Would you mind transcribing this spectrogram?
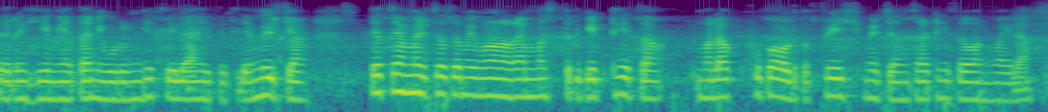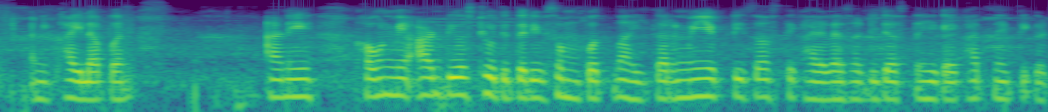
तर हे मी आता निवडून घेतलेले आहे त्यातल्या मिरच्या. त्याच्या मिरच्याचा मी बनवणार आहे मस्तपैकी ठेचा. मला खूप आवडतो फ्रेश मिरच्यांचा ठेचा बनवायला आणि खायला पण. आणि खाऊन मी आठ दिवस ठेवते तरी संपत नाही कारण मी एकटीच असते खायलासाठी जास्त हे काही खात नाही तिखट.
